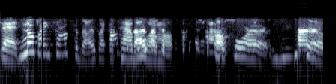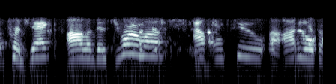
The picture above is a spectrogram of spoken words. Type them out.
that nobody talks about. It's like a taboo almost. For you to project all of this drama out into an audience of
